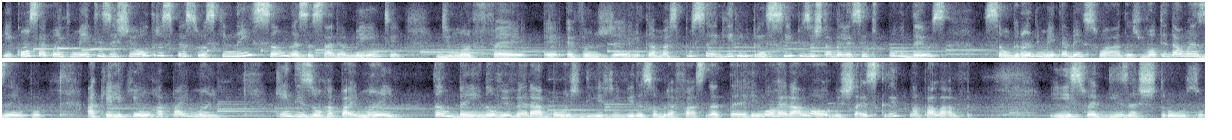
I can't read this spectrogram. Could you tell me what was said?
E, consequentemente, existem outras pessoas que nem são necessariamente de uma fé é, evangélica, mas por seguirem princípios estabelecidos por Deus, são grandemente abençoadas. Vou te dar um exemplo: aquele que honra pai e mãe. Quem desonra pai e mãe também não viverá bons dias de vida sobre a face da terra e morrerá logo. Está escrito na palavra. Isso é desastroso,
